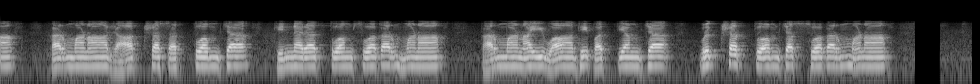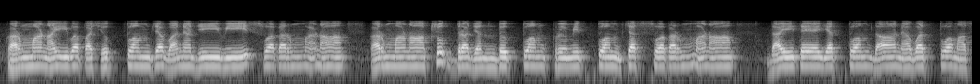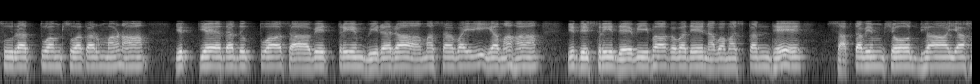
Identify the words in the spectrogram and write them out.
कर्मणा राक्षसत्वं च किन्नरत्वं स्वकर्मणा कर्मणैवाधिपत्यं च वृक्षत्वं च स्वकर्मणा। कर्मणैव पशुत्वं च वनजीवी स्वकर्मणा। कर्मणा क्षुद्रजन्तुत्वं कृमित्वं च स्वकर्मणा। दैतेयत्वं दानवत्वमसुरत्वं स्वकर्मणा। इत्येतदुक्त्वा सावित्रीं विररामस वै यमः इति श्रीदेवी भागवते नवमस्कन्धे सप्तविंशोऽध्यायः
